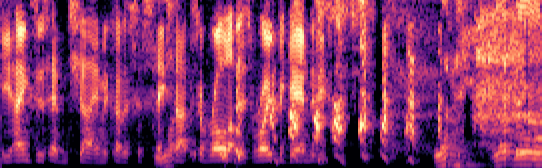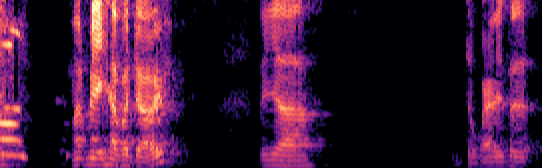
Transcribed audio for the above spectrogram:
He hangs his head in shame and kind of just, he starts to roll up his rope again. And he's Let me, let me, let me have a go. The uh, the way that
